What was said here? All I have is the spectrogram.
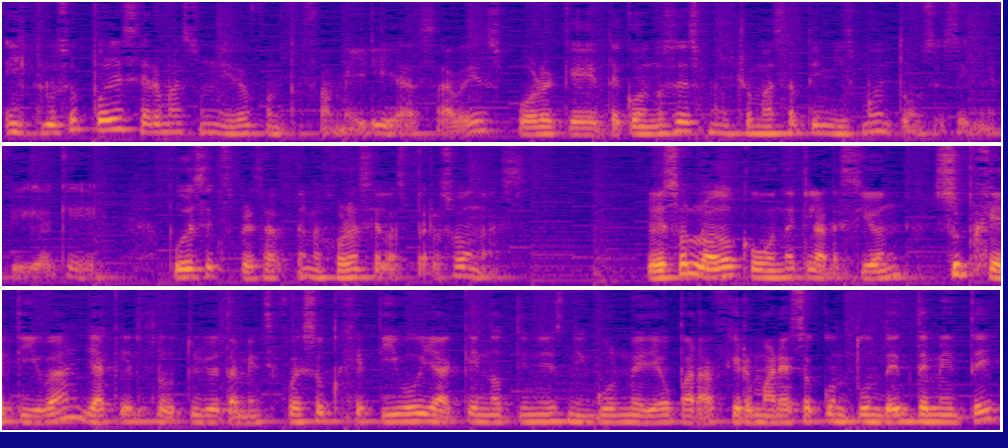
incluso puedes ser más unido con tu familia, ¿sabes? Porque te conoces mucho más a ti mismo, entonces significa que puedes expresarte mejor hacia las personas. Eso lo hago como una aclaración subjetiva, ya que lo tuyo también fue subjetivo, ya que no tienes ningún medio para afirmar eso contundentemente,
